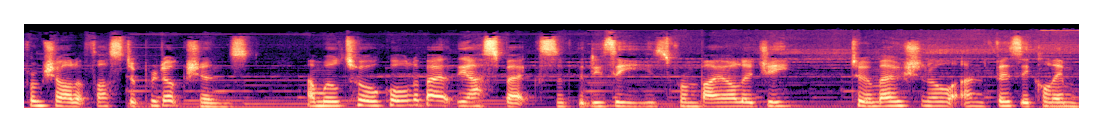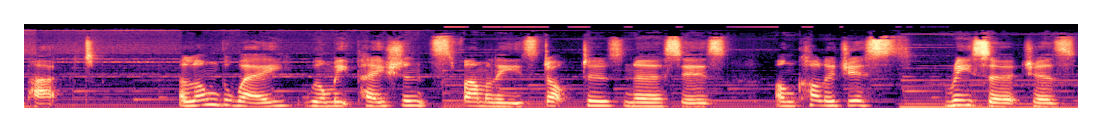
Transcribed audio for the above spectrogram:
from Charlotte Foster Productions, and we'll talk all about the aspects of the disease from biology to emotional and physical impact. Along the way, we'll meet patients, families, doctors, nurses, oncologists, researchers,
